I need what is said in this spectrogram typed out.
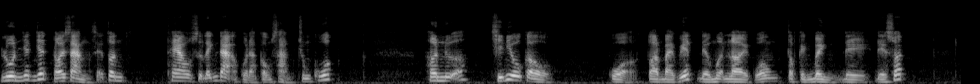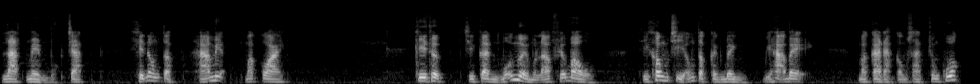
luôn nhất nhất nói rằng sẽ tuân theo sự lãnh đạo của Đảng Cộng sản Trung Quốc. Hơn nữa, chín yêu cầu của toàn bài viết đều mượn lời của ông Tập Cảnh Bình để đề xuất lạt mềm buộc chặt, khiến ông Tập há miệng mắc quai. Kỳ thực chỉ cần mỗi người một lá phiếu bầu thì không chỉ ông Tập Cảnh Bình bị hạ bệ mà cả Đảng Cộng sản Trung Quốc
